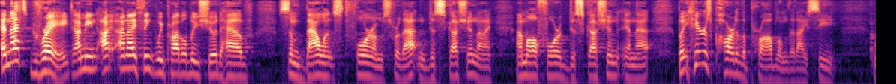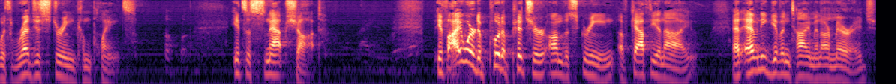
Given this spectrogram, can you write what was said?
And that's great. I mean, I, and I think we probably should have some balanced forums for that and discussion. I, I'm all for discussion and that. But here's part of the problem that I see with registering complaints it's a snapshot. If I were to put a picture on the screen of Kathy and I at any given time in our marriage,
